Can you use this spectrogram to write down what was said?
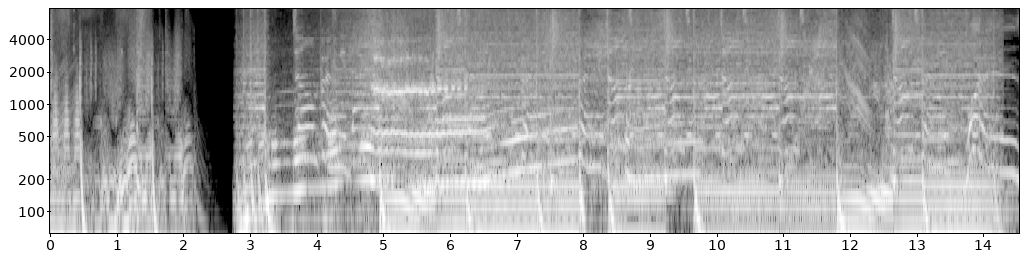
Don't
